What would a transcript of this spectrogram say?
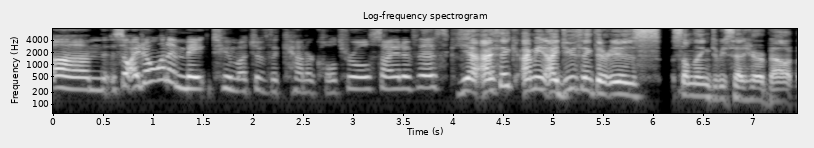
Um, so I don't want to make too much of the countercultural side of this. Yeah, I think I mean I do think there is something to be said here about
